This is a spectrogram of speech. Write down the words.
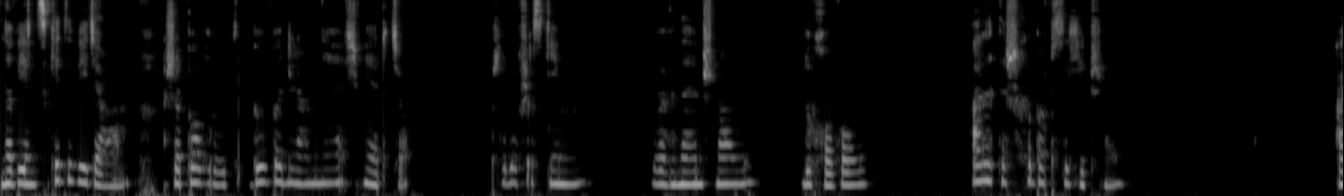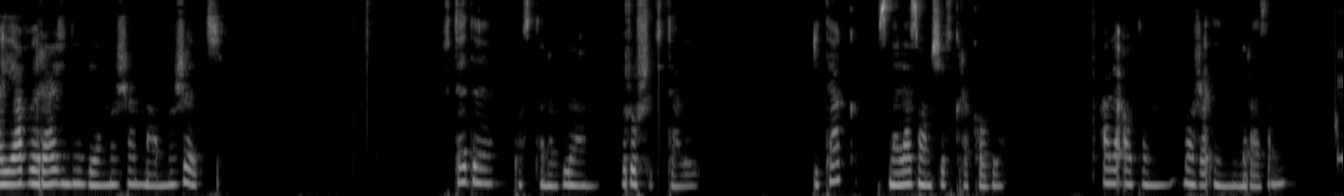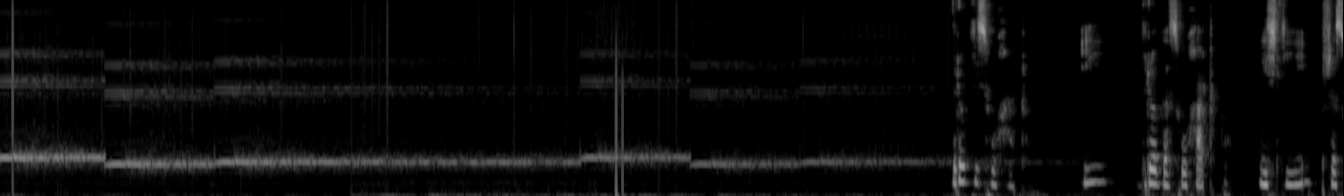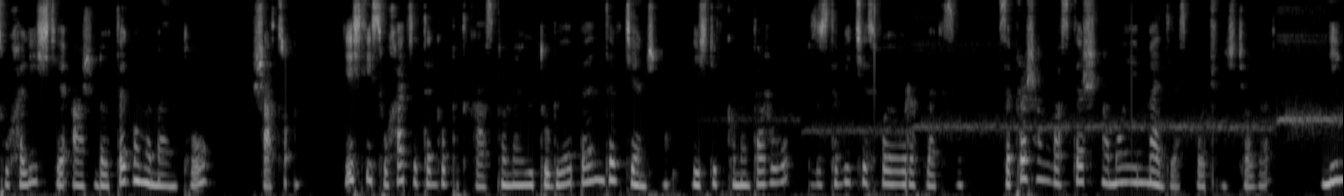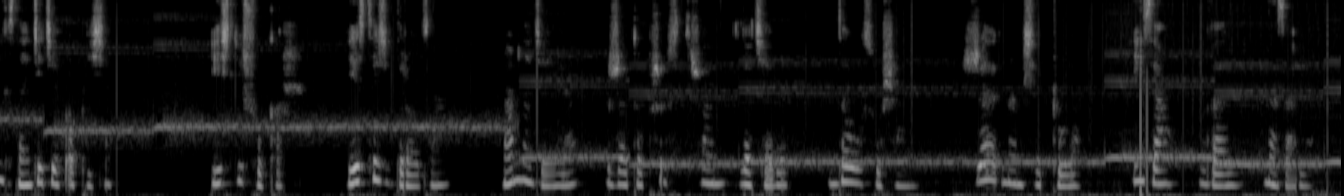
No więc, kiedy wiedziałam, że powrót byłby dla mnie śmiercią, przede wszystkim wewnętrzną, duchową, ale też chyba psychiczną. A ja wyraźnie wiem, że mam żyć. Wtedy postanowiłam ruszyć dalej. I tak znalazłam się w Krakowie. Ale o tym może innym razem. Drogi słuchaczu i droga słuchaczko, jeśli przesłuchaliście aż do tego momentu, szacun. Jeśli słuchacie tego podcastu na YouTubie, będę wdzięczna, jeśli w komentarzu zostawicie swoją refleksję. Zapraszam Was też na moje media społecznościowe. Link znajdziecie w opisie. Jeśli szukasz, jesteś w drodze, mam nadzieję, że to przestrzeń dla Ciebie. Do usłyszenia. Żegnam się czule. Iza Wel Nazaria.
